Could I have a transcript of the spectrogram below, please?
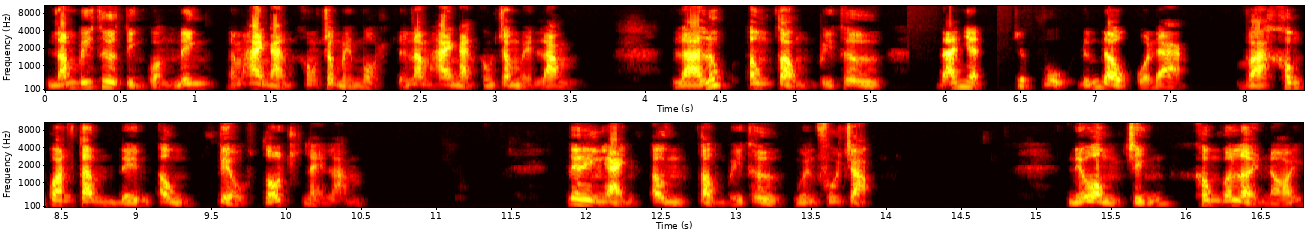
nắm bí thư tỉnh Quảng Ninh năm 2011 đến năm 2015 là lúc ông Tổng Bí Thư đã nhận chức vụ đứng đầu của Đảng và không quan tâm đến ông tiểu tốt này lắm. Đây là hình ảnh ông Tổng Bí Thư Nguyễn Phú Trọng. Nếu ông chính không có lời nói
